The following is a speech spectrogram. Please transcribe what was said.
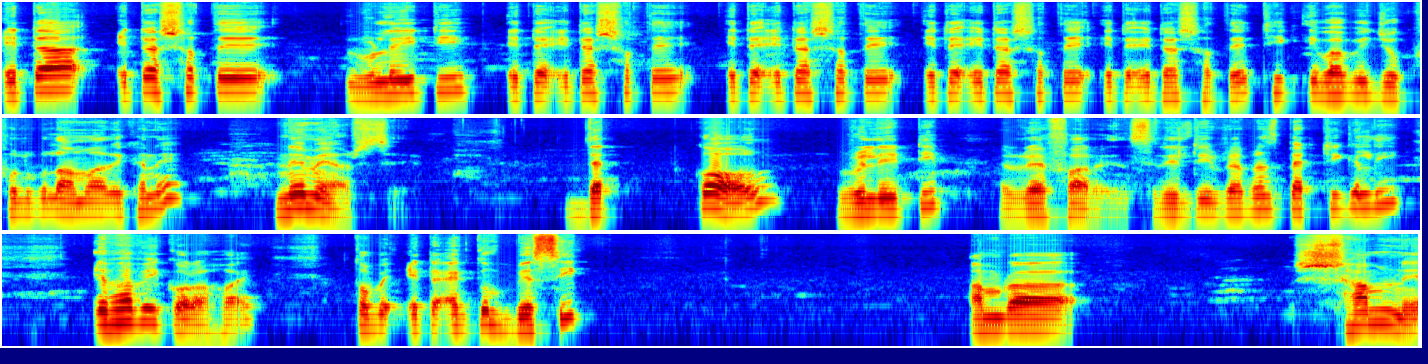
এটা এটার সাথে রিলেটিভ এটা এটার সাথে, এটা এটার সাথে, এটা এটার সাথে, এটা এটার সাথে, ঠিক এভাবেই যোগফলগুলো আমার এখানে নেমে আসছে। That call relative reference relative reference practically এভাবেই করা হয়। তবে এটা একদম বেসিক আমরা সামনে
